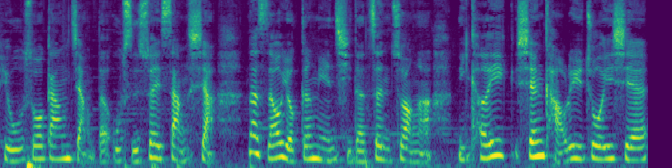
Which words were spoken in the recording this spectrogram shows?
比如说刚刚讲的五十岁上下，那时候有更年期的症状啊，你可以先考虑做一些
